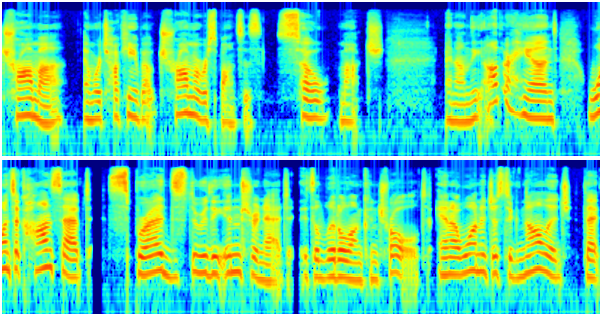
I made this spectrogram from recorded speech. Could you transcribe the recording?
trauma and we're talking about trauma responses so much. And on the other hand, once a concept spreads through the internet, it's a little uncontrolled. And I want to just acknowledge that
